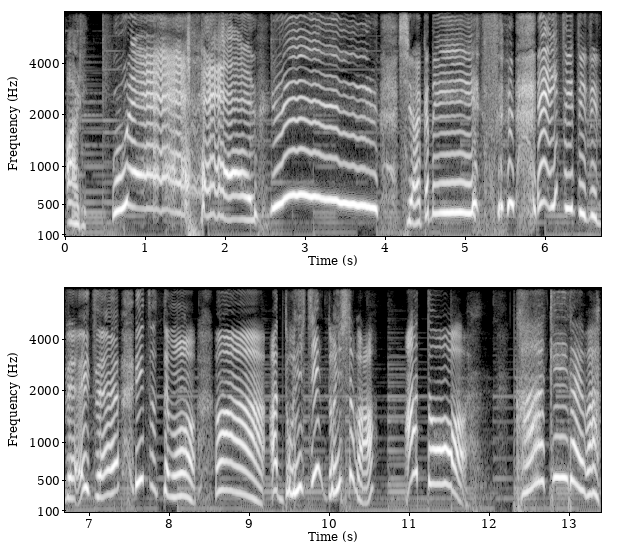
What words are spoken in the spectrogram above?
あり。ェーふーシャカでーす。えいついついついついついつってもああ土日？土日とか？あとカーキ以外は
